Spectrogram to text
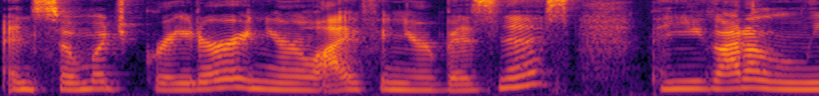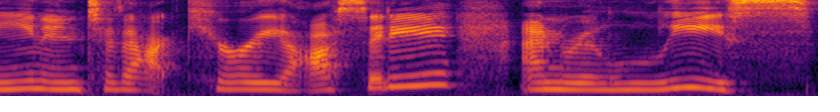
and so much greater in your life and your business, then you got to lean into that curiosity and release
